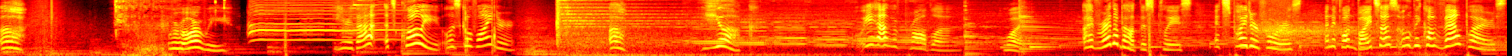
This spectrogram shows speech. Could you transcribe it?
Ugh. Where are we? Hear that? It's Chloe. Let's go find her. Oh, yuck. We have a problem. What? I've read about this place. It's Spider Forest, and if one bites us, we'll become vampires.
